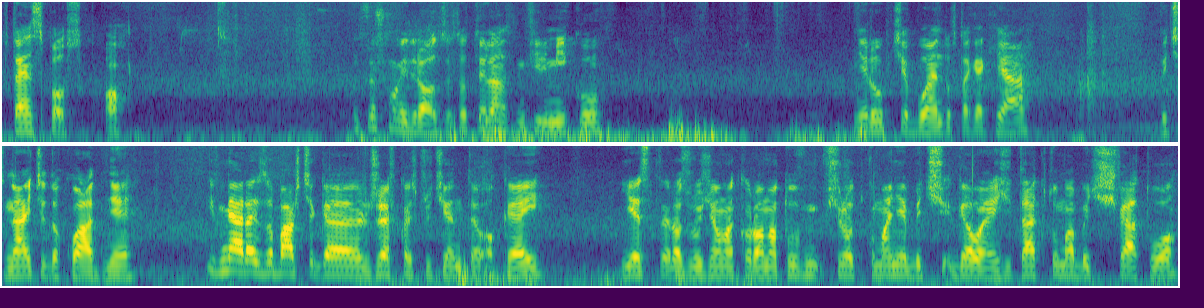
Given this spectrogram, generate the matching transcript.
W ten sposób, o. I cóż moi drodzy, to tyle na tym filmiku. Nie róbcie błędów tak jak ja. Wycinajcie dokładnie. I w miarę zobaczcie, drzewko jest przycięte, ok. Jest rozluźniona korona. Tu w środku ma nie być gałęzi, tak? Tu ma być światło.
